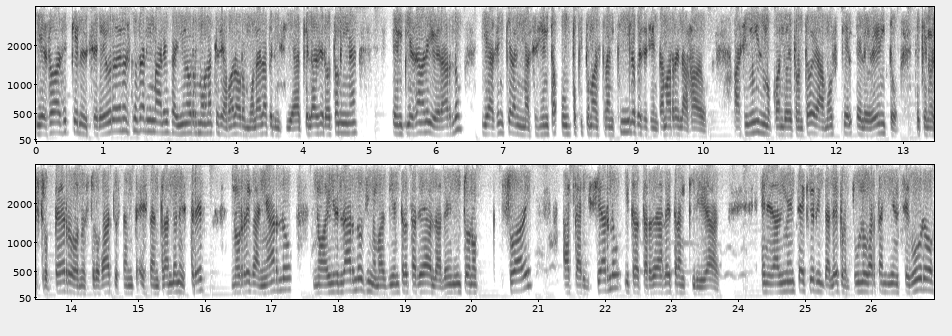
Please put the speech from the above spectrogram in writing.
Y eso hace que en el cerebro de nuestros animales hay una hormona que se llama la hormona de la felicidad, que es la serotonina, empiezan a liberarlo y hacen que el animal se sienta un poquito más tranquilo, que se sienta más relajado. Asimismo, cuando de pronto veamos que el, evento de que nuestro perro o nuestro gato está, entrando en estrés, no regañarlo, no aislarlo, sino más bien tratar de hablarle en un tono suave, acariciarlo y tratar de darle tranquilidad. Generalmente hay que brindarle de pronto un lugar también seguro,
